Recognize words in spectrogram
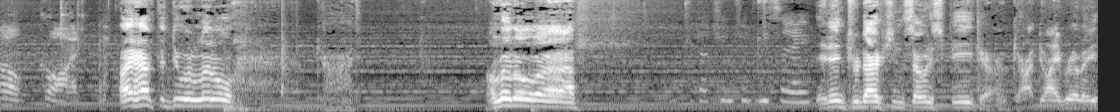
Oh, God. I have to do a little, God, a little, uh, Introduction, should we say? an introduction, so to speak. Oh, God, do I really?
